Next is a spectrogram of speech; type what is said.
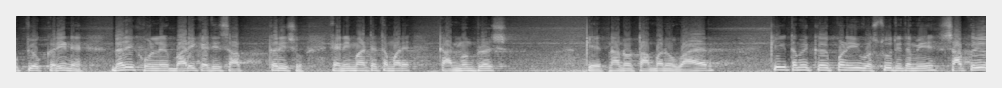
ઉપયોગ કરીને દરેક હોલને બારીકાઈથી સાફ કરીશું. એની માટે તમારે કાર્બન બ્રશ કે નાનો તાંબાનો વાયર કે તમે કોઈ પણ એવી વસ્તુથી તમે સાફ કરી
